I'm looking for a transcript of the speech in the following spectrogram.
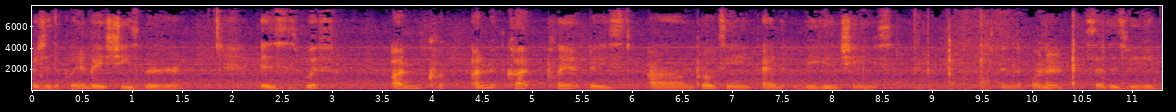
which is a plant-based cheeseburger, is with uncut, uncut plant-based um, protein and vegan cheese. In the corner says it's vegan.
